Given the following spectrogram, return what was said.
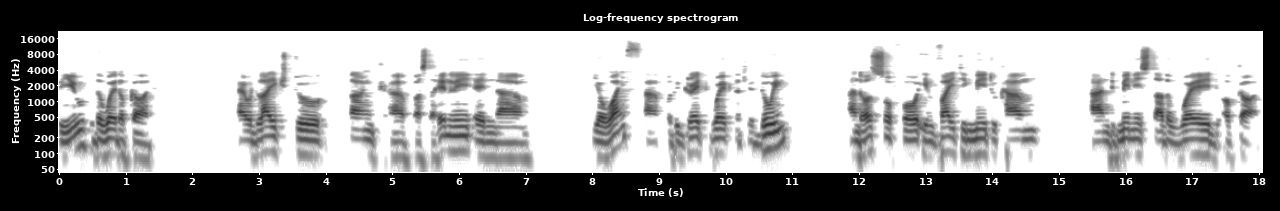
to you the Word of God. I would like to thank uh, Pastor Henry and um, your wife uh, for the great work that you're doing and also for inviting me to come and minister the Word of God.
